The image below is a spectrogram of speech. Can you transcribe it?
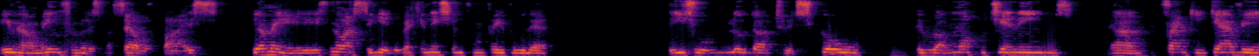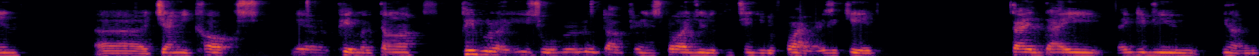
Even though I'm infamous myself, but it's you know what I mean. It's nice to get the recognition from people that that you sort of looked up to at school. People like Michael Jennings, um, Frankie Gavin, uh, Jamie Cox, yeah, Peter McDonagh. People that you sort of looked up to and inspired you to continue to fight as a kid. They they they give you you know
